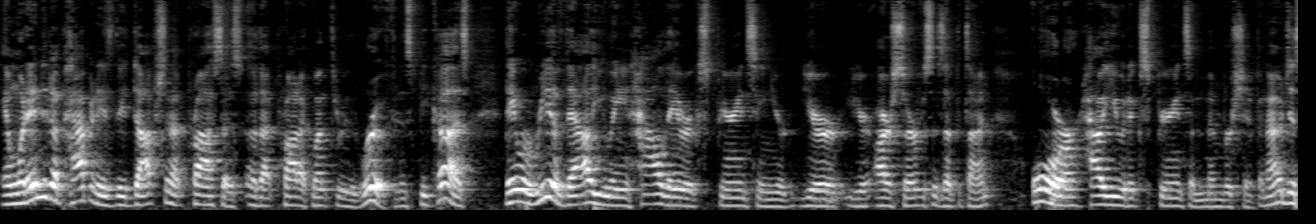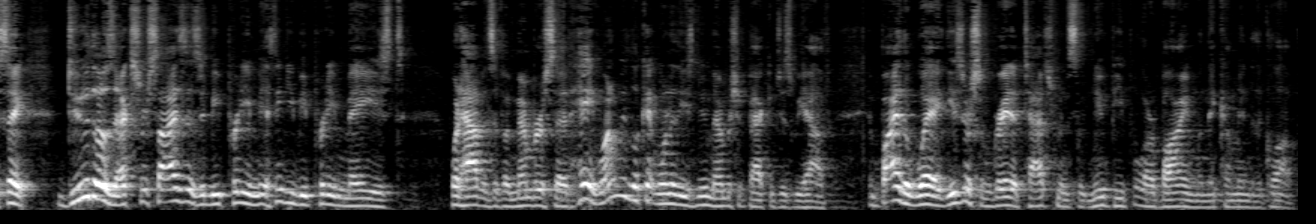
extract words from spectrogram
And what ended up happening is the adoption of that process of that product went through the roof. And it's because they were reevaluating how they were experiencing your your your our services at the time or how you would experience a membership. And I would just say do those exercises. It'd be pretty I think you'd be pretty amazed what happens if a member said, "Hey, why don't we look at one of these new membership packages we have?" And by the way, these are some great attachments that new people are buying when they come into the club.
